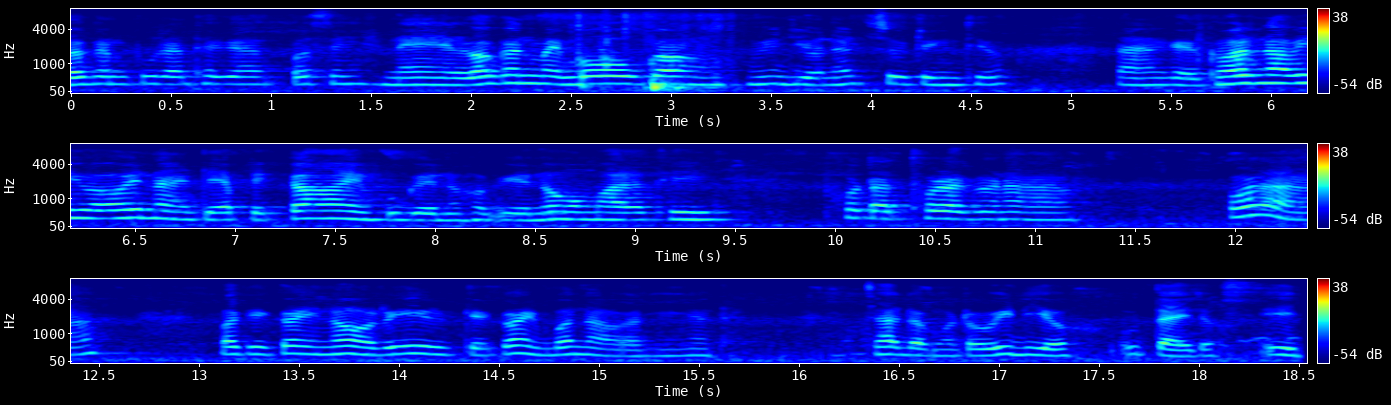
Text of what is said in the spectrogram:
લગ્ન પૂરા થઈ ગયા પછી ને લગ્નમાં બહુ કામ વીડિયો ને શૂટિંગ થયું. કારણ કે ઘરના વિવાહ હોય ને, એટલે આપણે કાંઈ પૂગે ન હગીએ ન મારાથી. ફોટા થોડા ઘણા પડા બાકી કંઈ ન રીલ કે કંઈ બનાવવાની નથી. જાડો મોટો વીડિયો ઉતાર્યો, એ જ.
